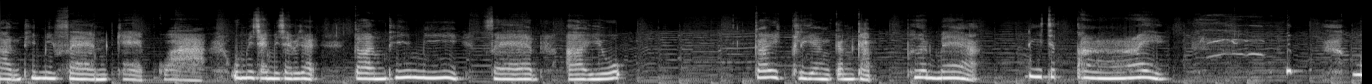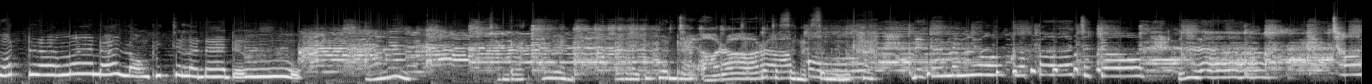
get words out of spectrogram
การที่มีแฟนแก่กว่า อุ้ยไม่ใช่ไม่ใช่ไม่ใช่ การที่มีแฟนอายุ ใกล้เคียงกันกับเพื่อนแม่ ดีจะตาย งดดราม่านะ ลองพิจารณาดูอืมฉันรักเพื่อน อะไรที่เพื่อนรักฉันก็จะสนับสนุนค่ะเด็กมันโยกกระป้าจะโดนลาชอบ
